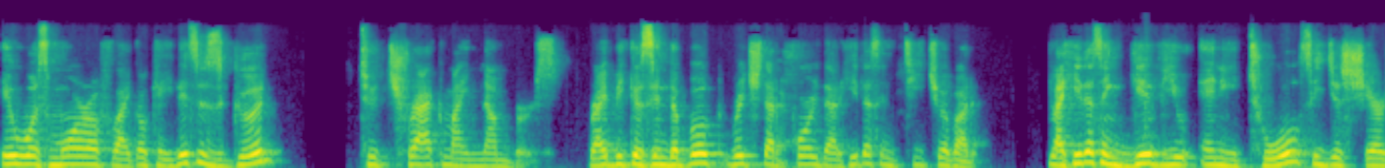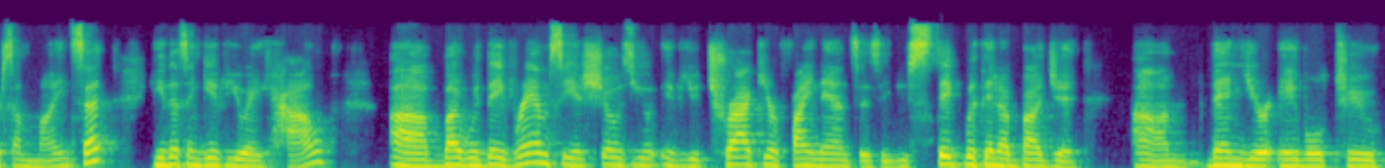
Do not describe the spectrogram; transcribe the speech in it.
it was more of like okay this is good to track my numbers right? Because in the book rich dad poor dad he doesn't teach you about it. like he doesn't give you any tools. He just shares a mindset. He doesn't give you a how. Uh, but with dave ramsey it shows you if you track your finances if you stick within a budget um, then you're able to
